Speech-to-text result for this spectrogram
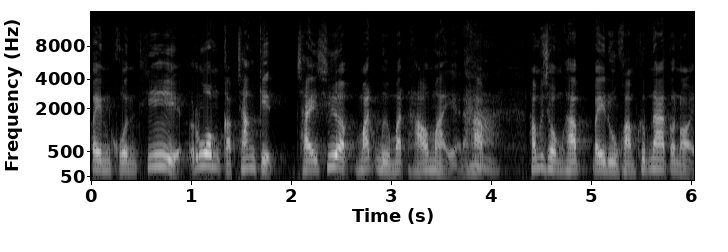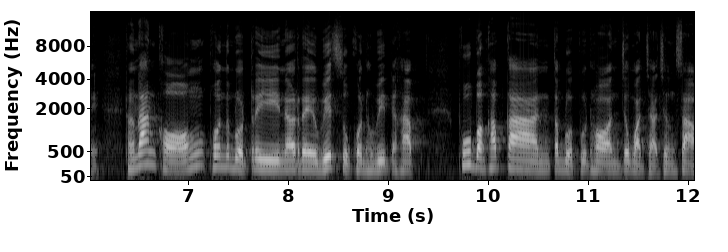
เป็นคนที่ร่วมกับช่างกิจ ใช้เชือกมัดมือมัดเท้าใหม่นะครับค่ะท่านผู้ชมครับไปดูความคืบหน้ากันหน่อย ทางด้านของพลตำรวจตรีนเรวิทย์สุคนทวิทย์นะครับผู้บังคับการตำรวจภูธรจังหวัดฉะเชิงเซา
